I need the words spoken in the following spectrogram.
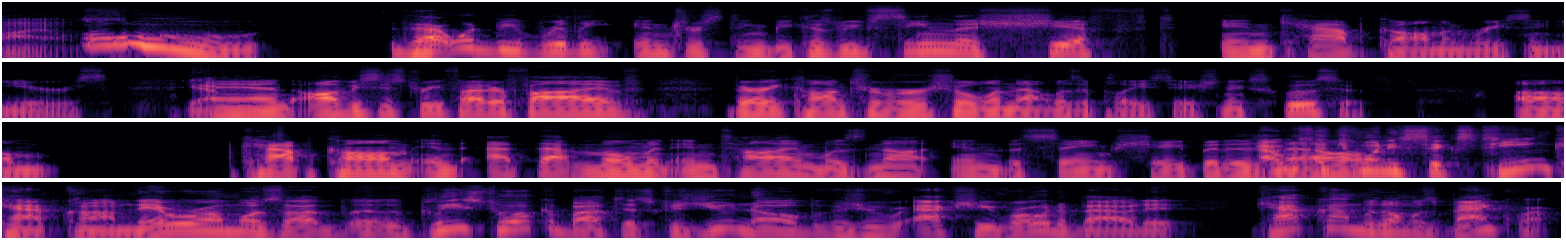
Miles? Ooh, that would be really interesting because we've seen this shift in Capcom in recent years. Yep. And obviously Street Fighter 5 very controversial when that was a PlayStation exclusive. Um Capcom in at that moment in time was not in the same shape it is That was now. a 2016 Capcom. They were almost. Uh, uh, please talk about this because you know because you actually wrote about it. Capcom was almost bankrupt.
